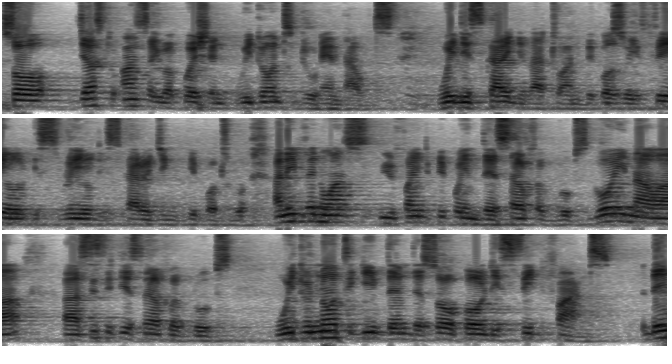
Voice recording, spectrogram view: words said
So just to answer your question, we don't do handouts. We discourage that one because we feel it's real discouraging people to go. And even once you find people in the self-help groups, go in our uh, CCT self-help groups. We do not give them the so-called seed funds. They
